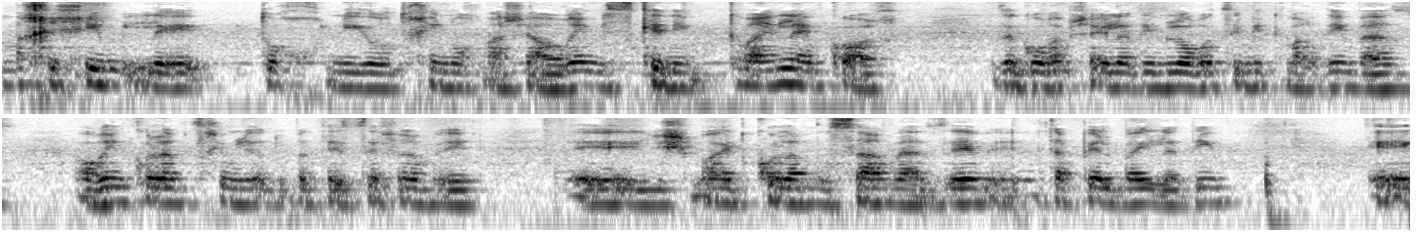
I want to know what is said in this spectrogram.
מכריחים לתוכניות חינוך, מה שההורים מסכנים, כבר אין להם כוח. זה גורם שהילדים לא רוצים, מתמרדים, ואז ההורים כולם צריכים להיות בבתי ספר ולשמוע את כל המוסר והזה, ולטפל בילדים. אה,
